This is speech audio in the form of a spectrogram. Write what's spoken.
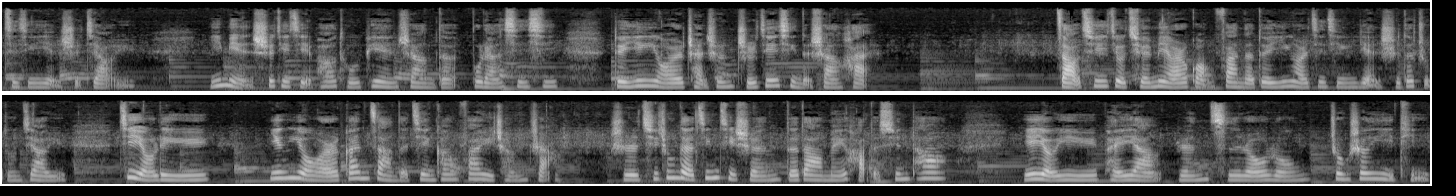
进行演示教育。以免尸体解剖图片上的不良信息对婴幼儿产生直接性的伤害。早期就全面而广泛的对婴儿进行眼识的主动教育，既有利于婴幼儿肝脏的健康发育成长，使其中的精气神得到美好的熏陶，也有益于培养仁慈柔容、众生一体、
